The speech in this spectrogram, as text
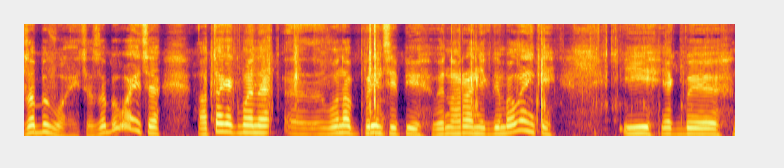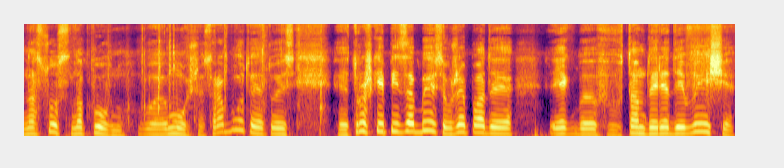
забивається. Забивається, а так як в мене е, вона, в принципі, виноградник не маленький, і якби насос на повну е, мощність працює, тобто е, трошки підзабився, вже падає, якби там, де ряди вище,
